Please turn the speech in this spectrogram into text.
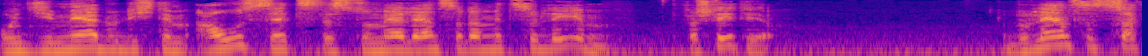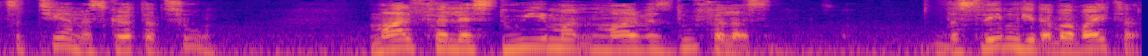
und je mehr du dich dem aussetzt, desto mehr lernst du damit zu leben. Versteht ihr? Du lernst es zu akzeptieren, es gehört dazu. Mal verlässt du jemanden, mal wirst du verlassen. Das Leben geht aber weiter.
